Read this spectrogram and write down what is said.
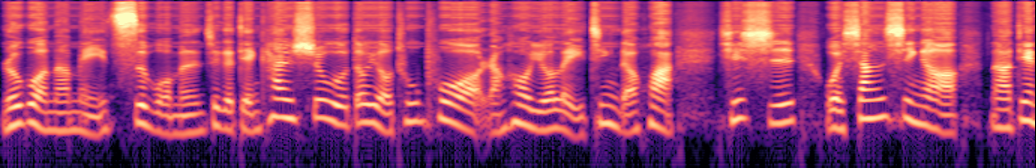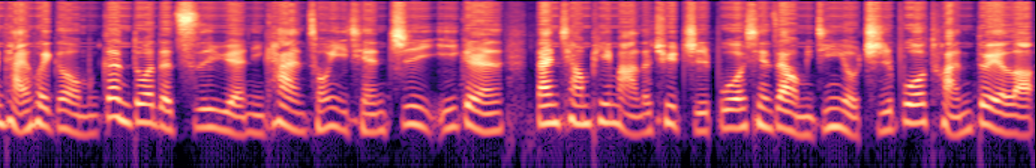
如果呢，每一次我们这个点看数都有突破，然后有累进的话，其实我相信哦，那电台会给我们更多的资源。你看，从以前只一个人单枪匹马的去直播，现在我们已经有直播团队了，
